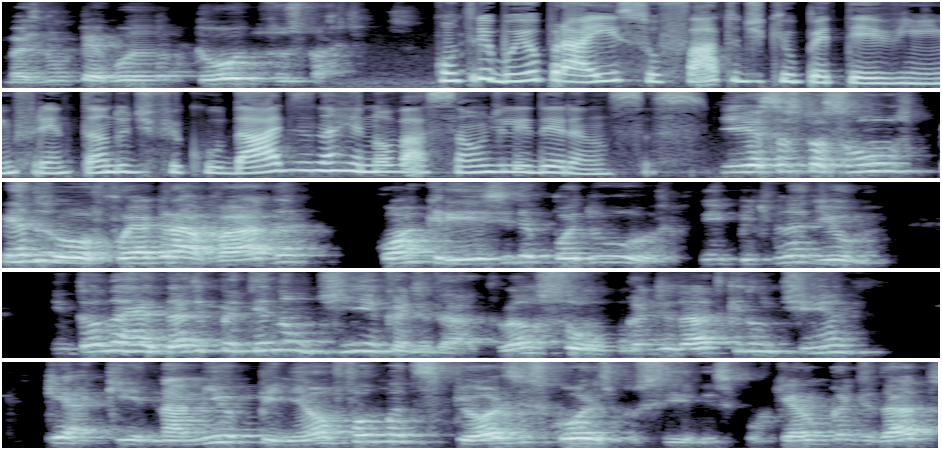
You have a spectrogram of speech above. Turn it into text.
mas não pegou todos os partidos. Contribuiu para isso o fato de que o PT vinha enfrentando dificuldades na renovação de lideranças. E essa situação perdurou, foi agravada com a crise depois do, do impeachment da Dilma. Então, na realidade, o PT não tinha candidato. Lançou um candidato que não tinha, que, que na minha opinião, foi uma das piores escolhas possíveis, porque era um candidato,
